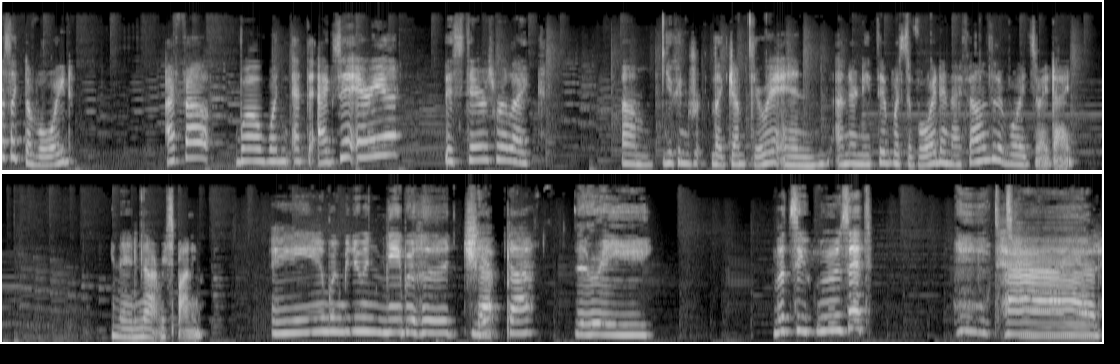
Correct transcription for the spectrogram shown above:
Was like the void. I felt well when at the exit area, the stairs were like, um, you can like jump through it, and underneath it was the void, and I fell into the void, so I died. And then not respawning. And we're gonna be doing neighborhood chapter three. Let's see who's it. Tad.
